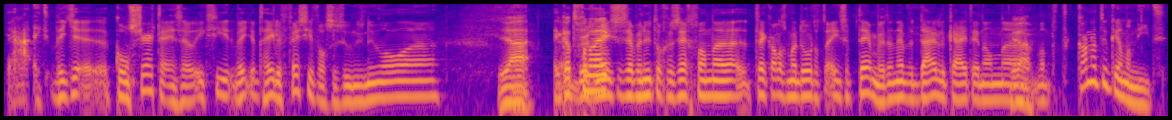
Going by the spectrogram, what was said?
ja, ik, weet je, eh, concerten en zo. Ik zie het, weet je, het hele festivalseizoen is nu al. eh ja, ik had van de week... burgemeesters hebben nu toch gezegd van eh, trek alles maar door tot 1 september. Dan hebben we duidelijkheid en dan. eh, Ja. Want het kan natuurlijk helemaal niet.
